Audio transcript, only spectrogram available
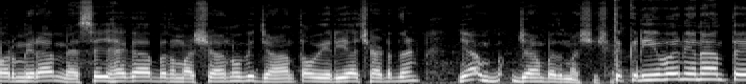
ਔਰ ਮੇਰਾ ਮੈਸੇਜ ਹੈਗਾ ਬਦਮਾਸ਼ਾਂ ਨੂੰ ਵੀ ਜਾਂ ਤਾਂ ਉਹ ਏਰੀਆ ਛੱਡ ਦੇਣ ਜਾਂ ਜਾਂ ਬਦਮਾਸ਼ੀ ਛੱਡ ਤਕਰੀਬਨ ਇਹਨਾਂ ਤੇ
